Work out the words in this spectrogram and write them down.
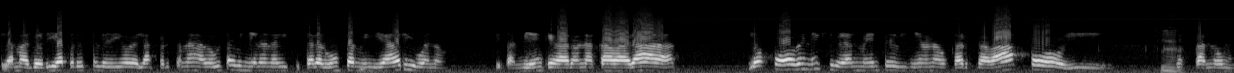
la mayoría, por eso le digo, de las personas adultas vinieron a visitar a algún familiar y bueno, que también quedaron acá varadas los jóvenes generalmente vinieron a buscar trabajo y buscando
